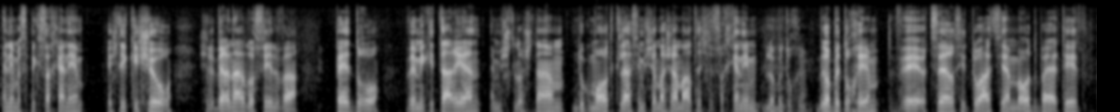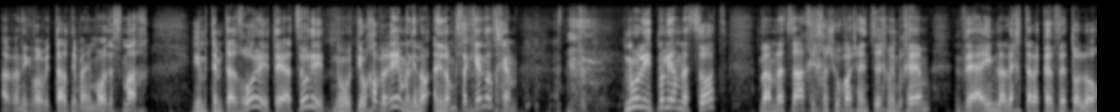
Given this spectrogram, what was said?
אין לי מספיק שחקנים, יש לי קישור של ברנרדו סילבה, פדרו ומיקיטריאן, הם שלושתם דוגמאות קלאסיים של מה שאמרת של שחקנים לא בטוחים. לא בטוחים, ויוצר סיטואציה מאוד בעייתית, אז אני כבר ויתרתי ואני מאוד אשמח אם אתם תעזרו לי, תייעצו לי, תנו, תהיו חברים, אני לא, אני לא מסכן אתכם. תנו לי, תנו לי המלצות, וההמלצה הכי חשובה שאני צריך מכם זה האם ללכת על הקזט או לא.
